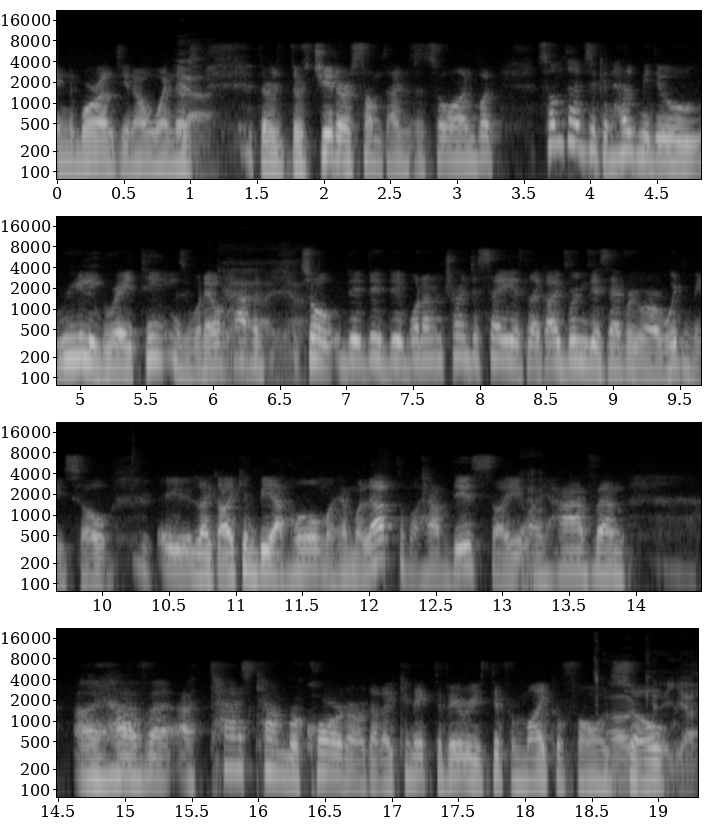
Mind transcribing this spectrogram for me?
in the world, you know, when there's Yeah. there's there's jitter sometimes and so on. But sometimes it can help me do really great things without Yeah, having. yeah. So the, the, the, what I'm trying to say is like I bring this everywhere with me. So uh, like I can be at home. I have my laptop. I have this. I I have um. I have a, a Tascam recorder that I connect to various different microphones. so okay, yeah,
